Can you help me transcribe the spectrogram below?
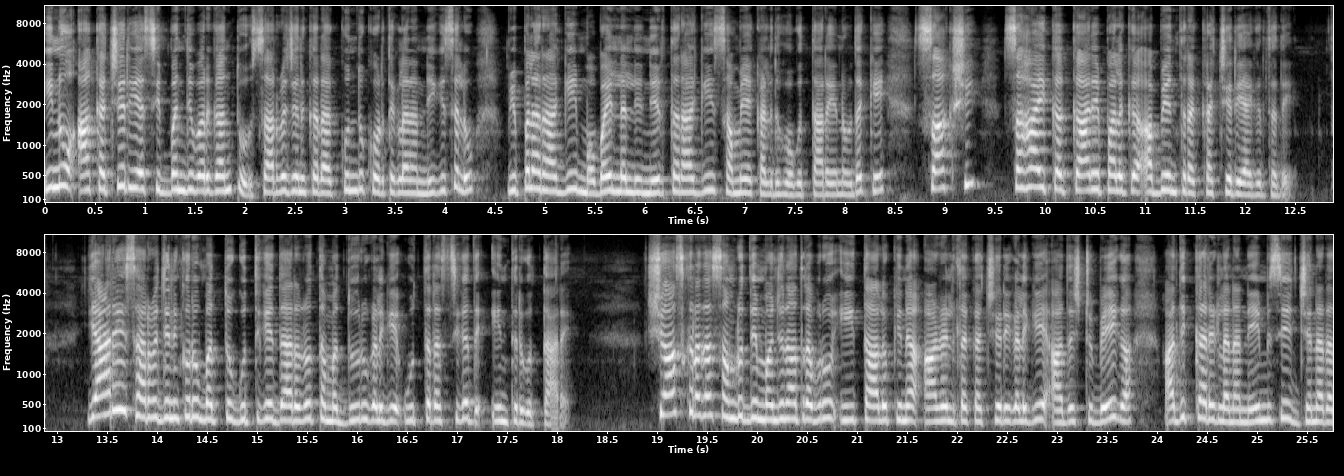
ಇನ್ನು ಆ ಕಚೇರಿಯ ಸಿಬ್ಬಂದಿ ವರ್ಗ ಅಂತೂ ಸಾರ್ವಜನಿಕರ ಕುಂದುಕೊರತೆಗಳನ್ನು ನೀಗಿಸಲು ವಿಫಲರಾಗಿ ಮೊಬೈಲ್ನಲ್ಲಿ ನಿರತರಾಗಿ ಸಮಯ ಕಳೆದು ಹೋಗುತ್ತಾರೆ ಎನ್ನುವುದಕ್ಕೆ ಸಾಕ್ಷಿ ಸಹಾಯಕ ಕಾರ್ಯಪಾಲಕ ಅಭ್ಯಂತರ ಕಚೇರಿಯಾಗಿರುತ್ತದೆ. ಯಾರೇ ಸಾರ್ವಜನಿಕರು ಮತ್ತು ಗುತ್ತಿಗೆದಾರರು ತಮ್ಮ ದೂರುಗಳಿಗೆ ಉತ್ತರ ಸಿಗದೆ ಹಿಂತಿರುಗುತ್ತಾರೆ. ಶಾಸಕರಾದ ಸಮೃದ್ಧಿ ಮಂಜುನಾಥ್ ರವರು ಈ ತಾಲೂಕಿನ ಆಡಳಿತ ಕಚೇರಿಗಳಿಗೆ ಆದಷ್ಟು ಬೇಗ ಅಧಿಕಾರಿಗಳನ್ನು ನೇಮಿಸಿ ಜನರ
